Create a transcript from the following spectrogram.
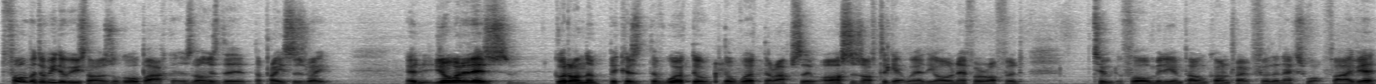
former WWE stars will go back as long as the, the price is right. And you know what it is? Good on them because they've worked their, they've worked their absolute arses off to get where they are. And if they're offered two to four million pound contract for the next what five year,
